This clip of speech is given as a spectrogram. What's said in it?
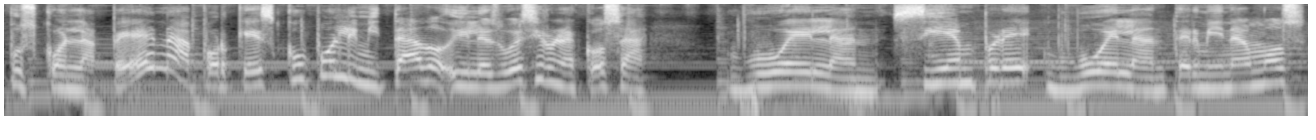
pues con la pena, porque es cupo limitado. Y les voy a decir una cosa, vuelan, siempre vuelan. Terminamos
